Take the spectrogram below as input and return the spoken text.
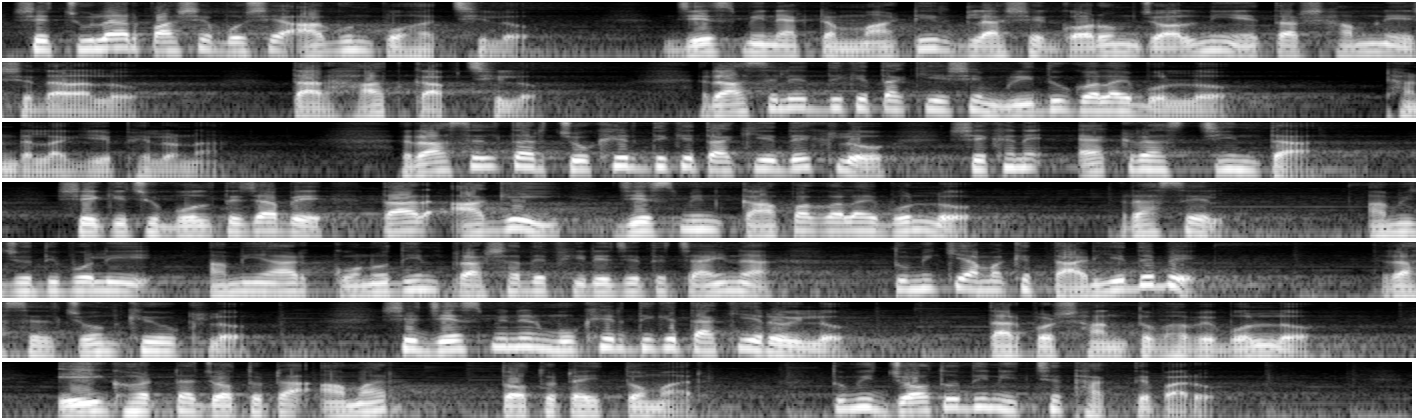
সে চুলার পাশে বসে আগুন পোহাচ্ছিল। জেসমিন একটা মাটির গ্লাসে গরম জল নিয়ে তার সামনে এসে দাঁড়াল। তার হাত কাঁপছিল। রাসেলের দিকে তাকিয়ে সে মৃদু গলায় বলল ঠান্ডা লাগিয়ে ফেলো না। রাসেল তার চোখের দিকে তাকিয়ে দেখল, সেখানে একরাশ চিন্তা। সে কিছু বলতে যাবে, তার আগেই জেসমিন কাঁপা গলায় বলল, রাসেল, আমি যদি বলি, আমি আর কোনোদিন প্রাসাদে ফিরে যেতে চাই না, তুমি কি আমাকে তাড়িয়ে দেবে? রাসেল চমকে উঠল। সে জেসমিনের মুখের দিকে তাকিয়ে রইল, তারপর শান্তভাবে বলল, এই ঘরটা যতটা আমার, ততটাই তোমার। তুমি যতদিন ইচ্ছে থাকতে পারো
